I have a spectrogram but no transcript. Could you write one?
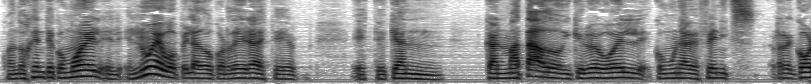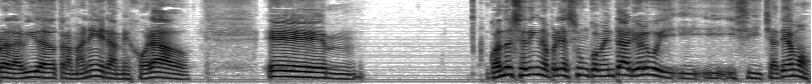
cuando gente como él, el, el nuevo pelado Cordera, este, este, que han que han matado y que luego él, como un ave fénix, recobra la vida de otra manera, mejorado. Eh, cuando él se digna por ahí hacer un comentario algo y, si chateamos,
